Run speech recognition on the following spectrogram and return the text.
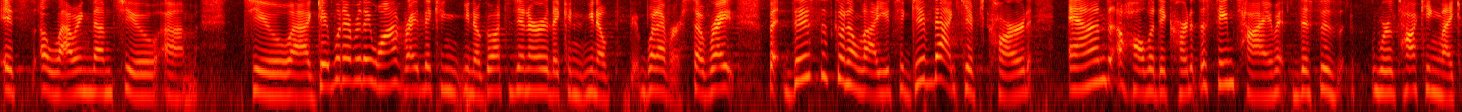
it's allowing them to um, to uh, get whatever they want, right? They can, you know, go out to dinner, they can, you know, whatever. So, right? But this is gonna allow you to give that gift card and a holiday card at the same time. This is, we're talking like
